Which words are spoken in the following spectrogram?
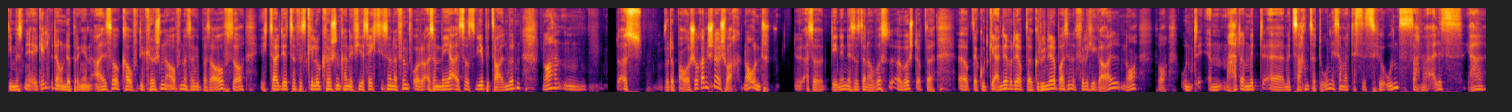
die müssen ihr Geld wieder unterbringen. Also kaufen die Kirschen auf und dann sagen ich, pass auf, so, ich zahle jetzt auf das Kilo Kirschen keine 4,60, sondern 5 Euro, also mehr als was wir bezahlen würden. Na, das wird der Bauer schon ganz schnell schwach. Na, und also denen ist es dann auch wurscht, ob der, äh, ob der gut geerntet wird, ob da Grüne dabei sind, ist völlig egal. No? So, und ähm, hat damit äh, mit Sachen zu tun. Ich sag mal, das ist für uns, sag mal, alles, ja,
